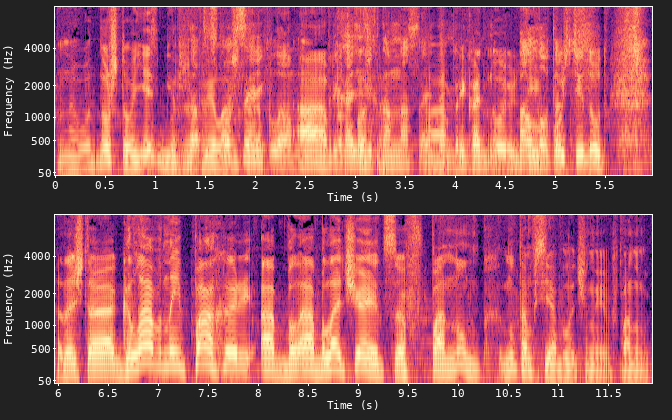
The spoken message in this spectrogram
Ну, вот. ну что, есть биржа Да, фрилансеров? реклама. А, Приходите сплошная. к нам на сайт. А, Да, приход- ну, болото. пусть идут. Значит, а, главный пахарь обла- облачается в панунг. Ну, там все облачены в панунг.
